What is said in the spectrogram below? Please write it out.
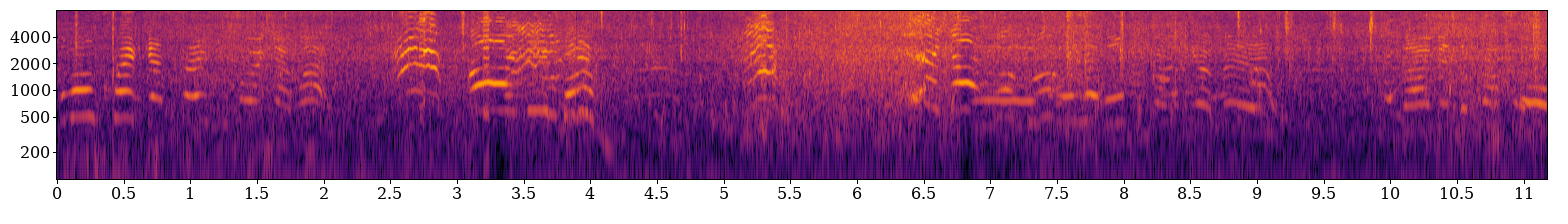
Come on, quick, get safe before you get wet. Dive in the castle.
